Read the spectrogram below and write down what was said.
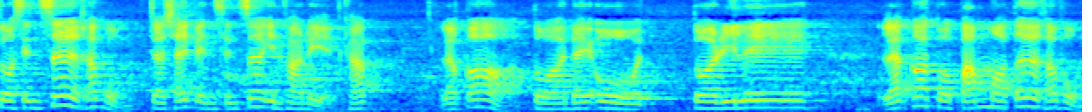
ตัวเซ็นเซอร์ครับผมจะใช้เป็นเซ็นเซอร์อินฟราเรดครับ แล้วก็ตัวไดโอด ตัวรีเลย์ แล้วก็ตัวปั๊มมอเตอร์ครับผม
